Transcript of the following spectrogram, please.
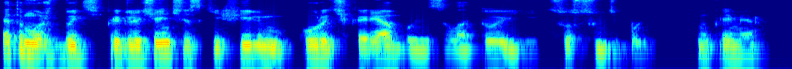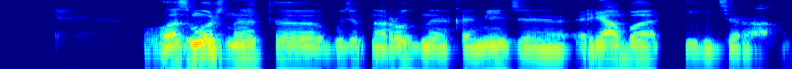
Это может быть приключенческий фильм «Курочка ряба и золотое яйцо судьбы», например. Возможно, это будет народная комедия «Ряба и ветераны».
